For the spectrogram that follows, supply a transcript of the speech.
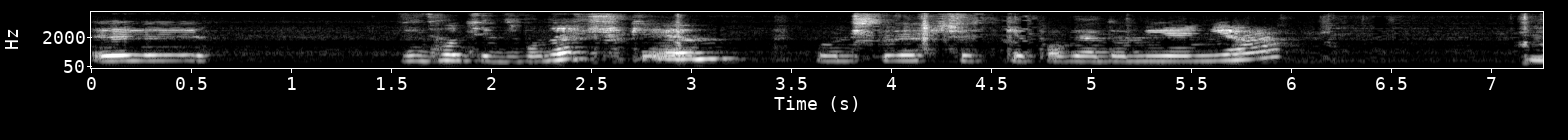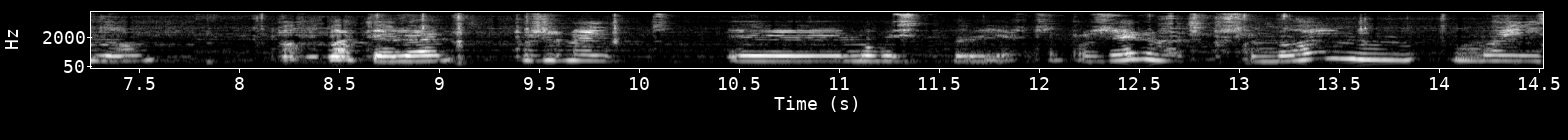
Yy, zadzwońcie dzwoneczkiem. Włączcie wszystkie powiadomienia. No, to chyba tyle. Pożegnaj, yy, mogę się jeszcze pożegnać przy moim, mojej,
